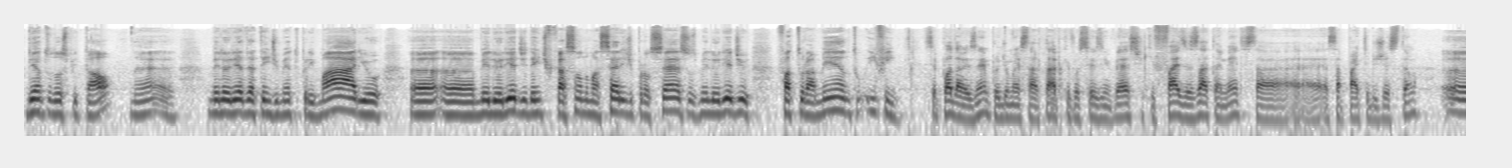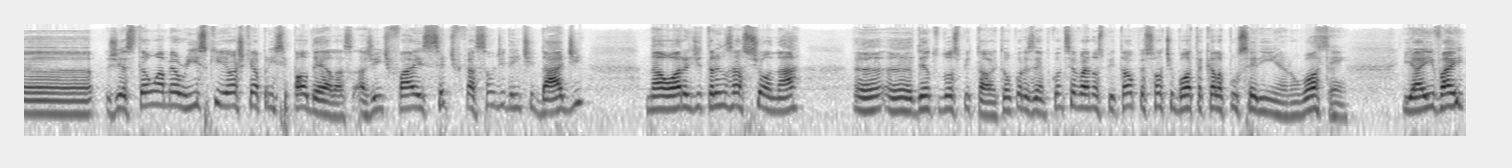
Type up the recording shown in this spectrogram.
dentro do hospital, né? melhoria de atendimento primário, uh, uh, melhoria de identificação de uma série de processos, melhoria de faturamento, enfim. Você pode dar um exemplo de uma startup que vocês investem que faz exatamente essa, essa parte de gestão? Uh, gestão, a Melrisk, eu acho que é a principal delas. A gente faz certificação de identidade na hora de transacionar Uh, uh, dentro do hospital. Então, por exemplo, quando você vai no hospital, o pessoal te bota aquela pulseirinha, não bota? Sim. E aí vai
